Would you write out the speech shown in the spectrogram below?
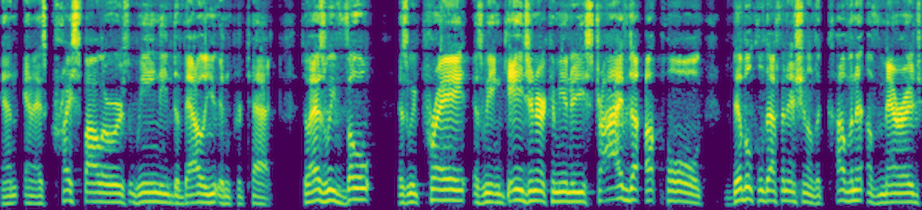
And and as Christ followers, we need to value and protect. So as we vote, as we pray, as we engage in our community, strive to uphold biblical definition of the covenant of marriage,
